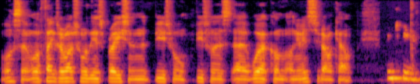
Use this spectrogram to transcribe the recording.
Awesome. Well, thanks very much for all the inspiration and the beautiful, beautiful uh, work on, on your Instagram account. Thank you.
